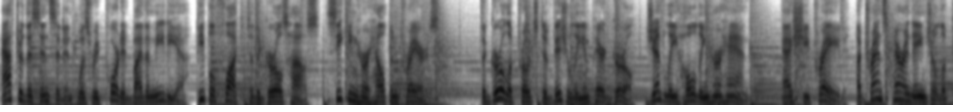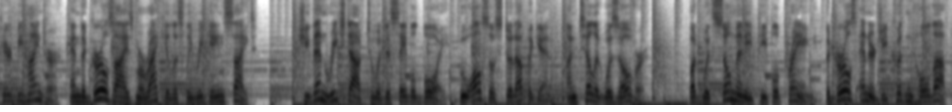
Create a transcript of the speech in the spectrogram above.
After this incident was reported by the media, people flocked to the girl's house, seeking her help and prayers. The girl approached a visually impaired girl, gently holding her hand. As she prayed, a transparent angel appeared behind her, and the girl's eyes miraculously regained sight. She then reached out to a disabled boy, who also stood up again, until it was over. But with so many people praying, the girl's energy couldn't hold up,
